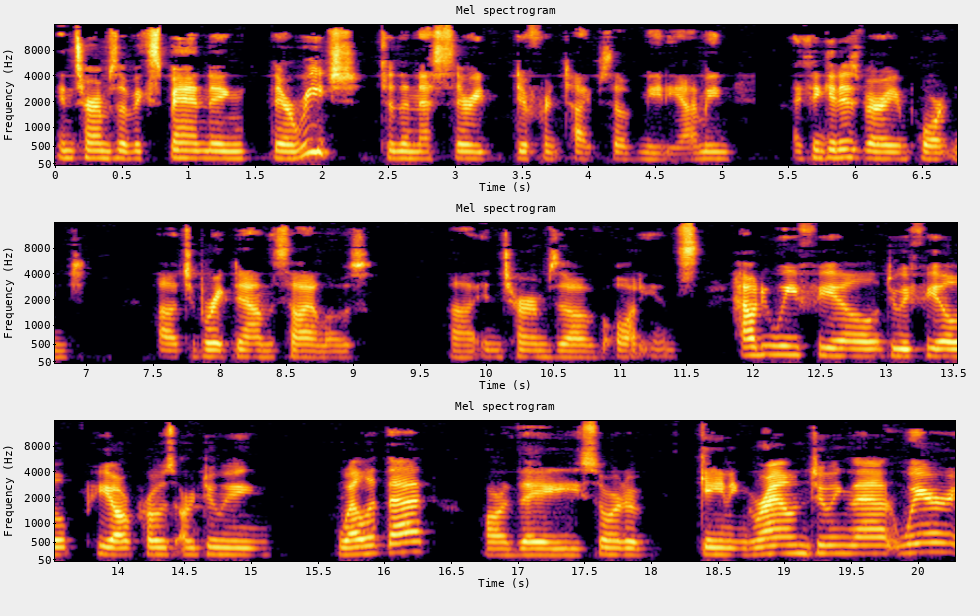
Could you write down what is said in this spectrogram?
in terms of expanding their reach to the necessary different types of media. I mean, I think it is very important uh, to break down the silos uh, in terms of audience. How do we feel? Do we feel PR pros are doing well at that? Are they sort of gaining ground doing that? Where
